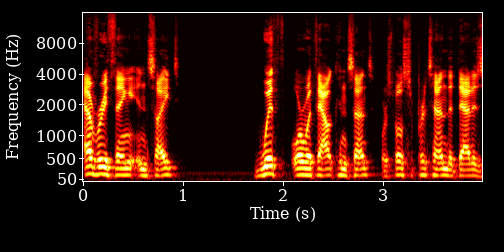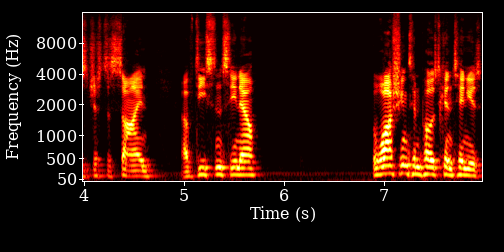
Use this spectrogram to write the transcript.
everything in sight, with or without consent. We're supposed to pretend that that is just a sign of decency now. The Washington Post continues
